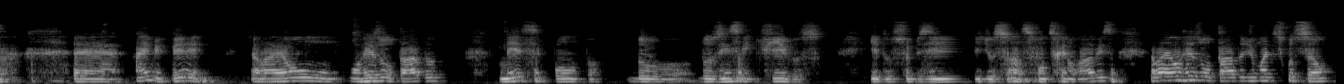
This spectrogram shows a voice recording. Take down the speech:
Tá. É, a MP ela é um, um resultado nesse ponto do, dos incentivos e dos subsídios às fontes renováveis, ela é um resultado de uma discussão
